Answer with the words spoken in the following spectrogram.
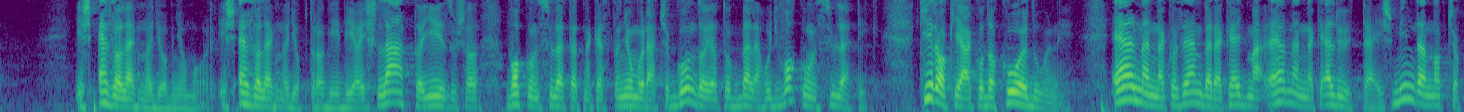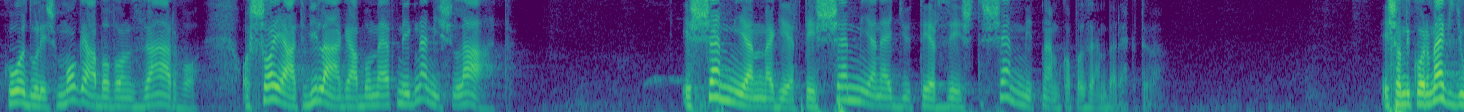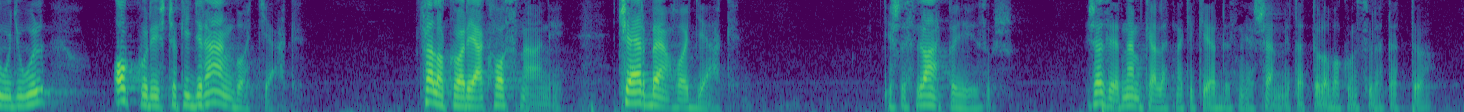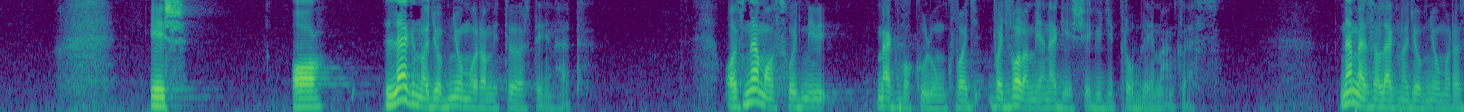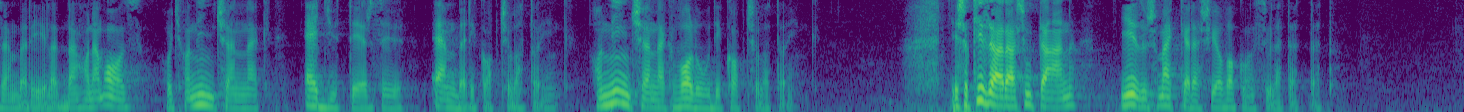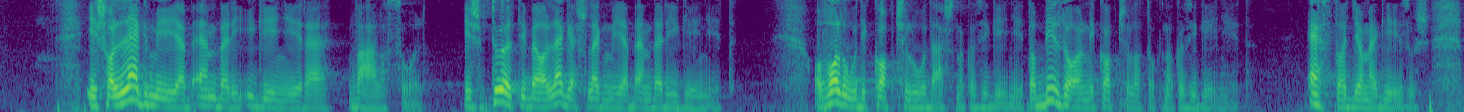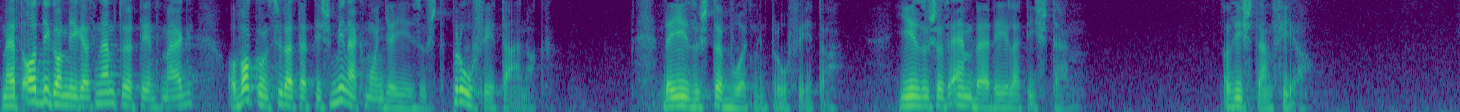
És ez a legnagyobb nyomor, és ez a legnagyobb tragédia. És látta Jézus a vakon születetnek ezt a nyomorát, csak gondoljatok bele, hogy vakon születik. Kirakják oda koldulni. Elmennek az emberek, egymá, elmennek előtte, és minden nap csak koldul, és magába van zárva, a saját világába, mert még nem is lát. És semmilyen megértés, semmilyen együttérzést, semmit nem kap az emberektől. És amikor meggyógyul, akkor is csak így rángatják. Fel akarják használni. Cserben hagyják. És ezt látta Jézus. És ezért nem kellett neki kérdeznie semmit ettől a vakon születettől. És a legnagyobb nyomor, ami történhet, az nem az, hogy mi megvakulunk, vagy, vagy valamilyen egészségügyi problémánk lesz. Nem ez a legnagyobb nyomor az emberi életben, hanem az, hogyha nincsenek együttérző emberi kapcsolataink. Ha nincsenek valódi kapcsolataink. És a kizárás után Jézus megkeresi a vakon születettet. És a legmélyebb emberi igényére válaszol. És tölti be a leges legmélyebb emberi igényét. A valódi kapcsolódásnak az igényét, a bizalmi kapcsolatoknak az igényét. Ezt adja meg Jézus. Mert addig, amíg ez nem történt meg, a vakon született is minek mondja Jézust? Profétának. De Jézus több volt, mint proféta. Jézus az ember élet Isten. Az Isten fia.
